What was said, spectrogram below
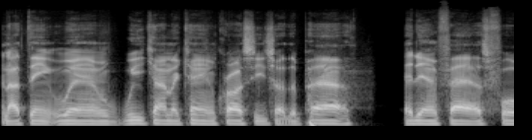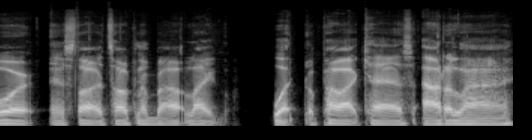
and i think when we kind of came across each other path and then fast forward and started talking about like what the podcast out of line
